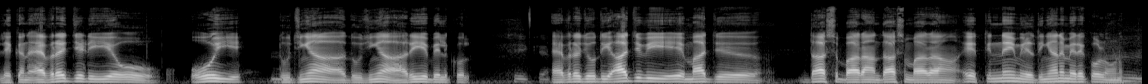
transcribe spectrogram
ਲੇਕਿਨ ਐਵਰੇਜ ਜਿਹੜੀ ਹੈ ਉਹ ਉਹ ਹੀ ਹੈ। ਦੂਜੀਆਂ ਦੂਜੀਆਂ ਆ ਰਹੀ ਹੈ ਬਿਲਕੁਲ। ਠੀਕ ਹੈ। ਐਵਰੇਜ ਉਹਦੀ ਅੱਜ ਵੀ ਇਹ ਮੱਝ 10 12 10 12 ਇਹ ਤਿੰਨੇ ਹੀ ਮਿਲਦੀਆਂ ਨੇ ਮੇਰੇ ਕੋਲ ਹੁਣ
